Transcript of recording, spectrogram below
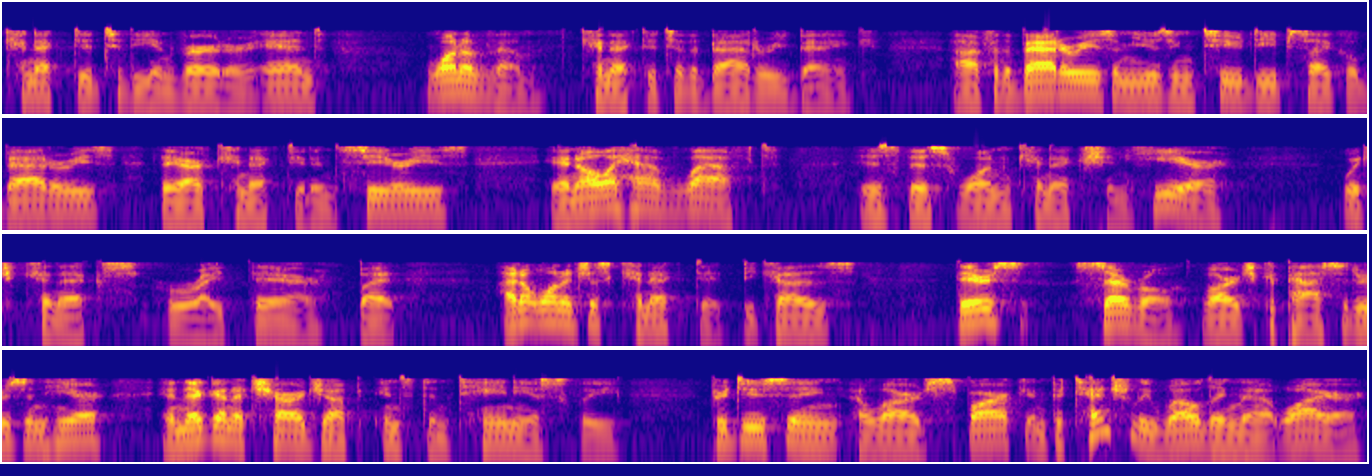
connected to the inverter and one of them connected to the battery bank. Uh, for the batteries, I'm using two deep cycle batteries. They are connected in series. And all I have left is this one connection here, which connects right there. But I don't want to just connect it because there's several large capacitors in here, and they're going to charge up instantaneously, producing a large spark and potentially welding that wire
